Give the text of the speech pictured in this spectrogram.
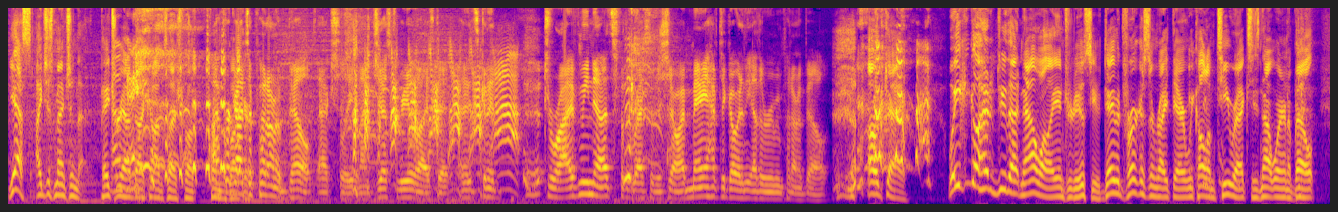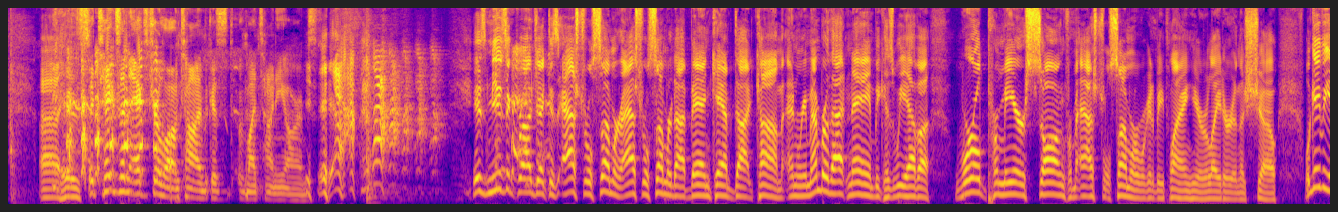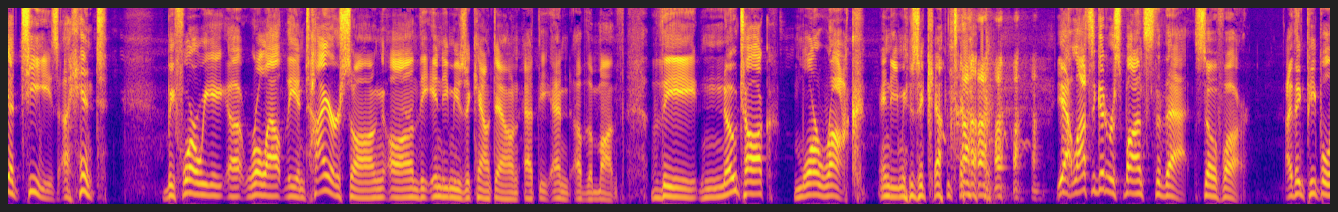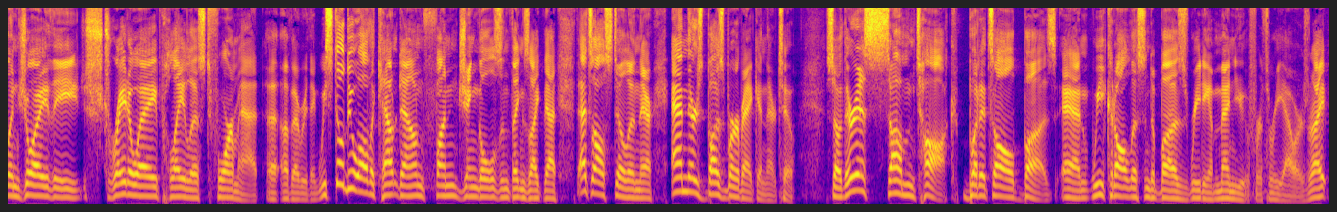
Yes, I just mentioned that. Patreon.com slash from, from I the forgot bunker. to put on a belt actually, and I just realized it, and it's gonna drive me nuts for the rest of the show. I may have to go into the other room and put on a belt. okay. Well, you can go ahead and do that now while I introduce you. David Ferguson, right there. We call him T Rex. He's not wearing a belt. Uh, his It takes an extra long time because of my tiny arms. his music project is Astral Summer, astralsummer.bandcamp.com. And remember that name because we have a world premiere song from Astral Summer we're going to be playing here later in the show. We'll give you a tease, a hint before we uh, roll out the entire song on the indie music countdown at the end of the month. The no talk, more rock indie music countdown. yeah, lots of good response to that so far. I think people enjoy the straightaway playlist format uh, of everything. We still do all the countdown fun jingles and things like that. That's all still in there. And there's Buzz Burbank in there too. So there is some talk, but it's all Buzz. And we could all listen to Buzz reading a menu for three hours, right?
